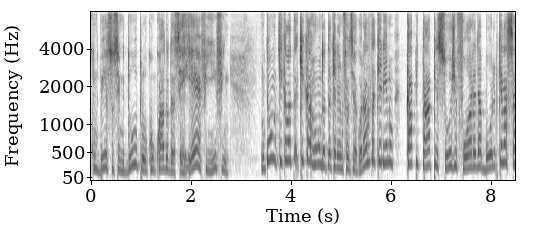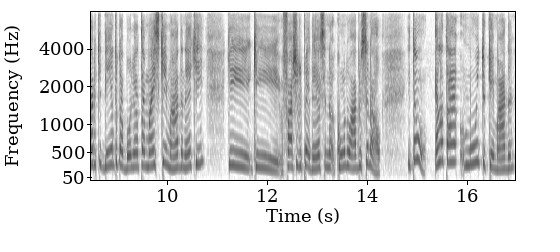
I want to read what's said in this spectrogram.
com berço semiduplo, com quadro da CRF, enfim. Então, o que, que, ela, tá, que, que a Honda está querendo fazer agora? Ela está querendo captar pessoas de fora da bolha, porque ela sabe que dentro da bolha ela está mais queimada, né? Que, que, que faixa de pedestre quando abre o sinal. Então, ela tá muito queimada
